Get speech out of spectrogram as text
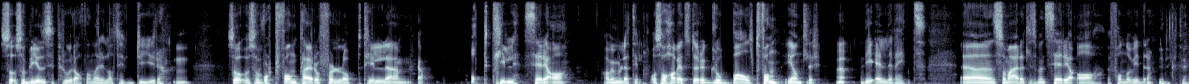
så, så blir jo disse prorataene relativt dyre. Mm. Så, så, vårt fond pleier å følge opp til eh, ja, opp til serie A har vi mulighet til. Og så har vi et større globalt fond i Antler. Ja. The Elevate. Eh, som er et, liksom en serie A-fond og videre. Riktig.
